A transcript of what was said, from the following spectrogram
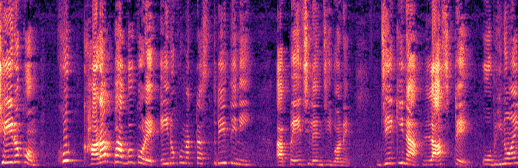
সেই রকম খুব খারাপ ভাগ্য করে এইরকম একটা স্ত্রী তিনি পেয়েছিলেন জীবনে, যে কিনা লাস্টে অভিনয়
